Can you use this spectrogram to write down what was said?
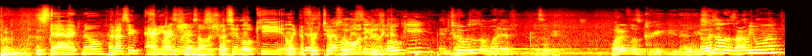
put them in the list. Yeah, heck no. I've not seen any of the Surprisingly, I saw the shows. show. I've seen Loki and like the first two I've episodes of only seen WandaVision. Loki and two episodes of What If. It was okay. What if it was great, dude? I oh, I only saw the zombie one.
